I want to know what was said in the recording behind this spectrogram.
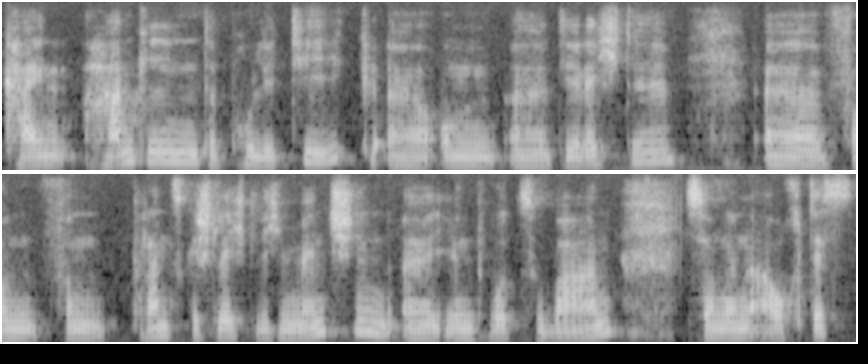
kein Handeln der Politik, äh, um äh, die Rechte äh, von, von transgeschlechtlichen Menschen äh, irgendwo zu wahren, sondern auch das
